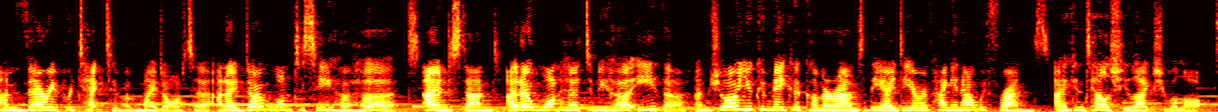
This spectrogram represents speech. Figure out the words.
I'm very protective of my daughter and I don't want to see her hurt. I understand. I don't want her to be hurt either. I'm sure you can make her come around to the idea of hanging out with friends. I can tell she likes you a lot.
